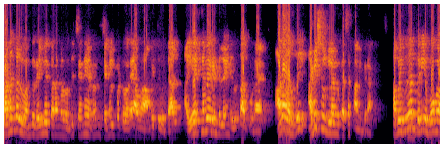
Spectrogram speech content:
தடங்கள் வந்து ரயில்வே தடங்கள் வந்து சென்னையில இருந்து செங்கல்பட்டு வரை அவங்க அமைத்து விட்டால் ஏற்கனவே ரெண்டு லைன் இருந்தா கூட அதை வந்து அடிஷனல் கிலோமீட்டர்ஸா காமிக்கிறாங்க. அப்ப இதுதான் பெரிய போகா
